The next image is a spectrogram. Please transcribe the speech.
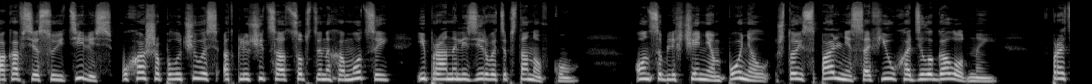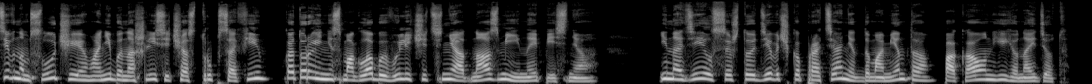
Пока все суетились, у Хаша получилось отключиться от собственных эмоций и проанализировать обстановку. Он с облегчением понял, что из спальни Софи уходила голодной. В противном случае они бы нашли сейчас труп Софи, который не смогла бы вылечить ни одна змеиная песня. И надеялся, что девочка протянет до момента, пока он ее найдет.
